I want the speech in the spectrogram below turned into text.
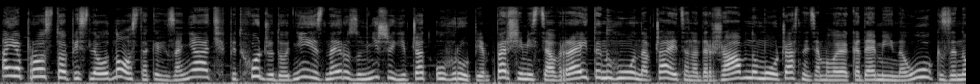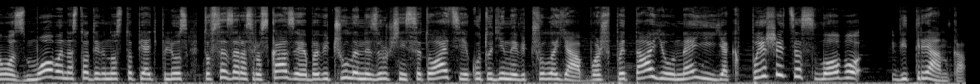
А я просто після одного з таких занять підходжу до однієї з найрозумніших дівчат у групі. Перші місця в рейтингу, навчається на державному, учасниця малої академії наук, ЗНО з мови на 195+. То все зараз розказує, аби відчули незручність ситуації, яку тоді не відчула я. Бо ж питаю у неї, як пишеться слово вітрянка.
